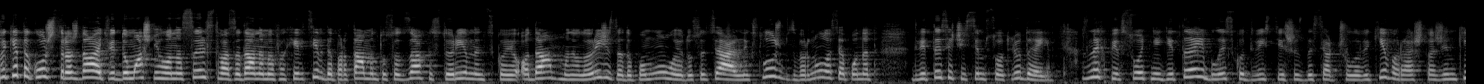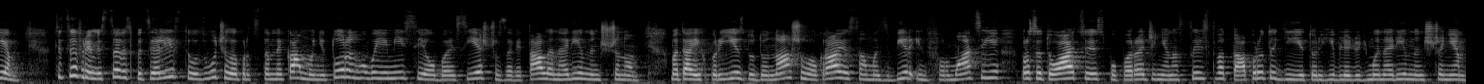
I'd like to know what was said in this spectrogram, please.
Чоловіки також страждають від домашнього насильства. За даними фахівців департаменту соцзахисту Рівненської ОДА, минулоріч за допомогою до соціальних служб звернулося понад 2700 людей. З них півсотні дітей, близько 260 чоловіків, решта жінки. Ці цифри місцеві спеціалісти озвучили представникам моніторингової місії ОБСЄ, що завітали на Рівненщину. Мета їх приїзду до нашого краю саме збір інформації про ситуацію з попередження насильства та протидії торгівлі людьми на Рівненщині.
